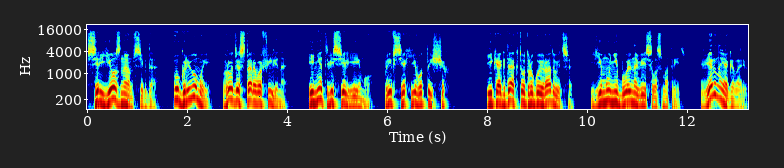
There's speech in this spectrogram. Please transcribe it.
Серьезный он всегда, угрюмый, вроде старого филина, и нет веселья ему при всех его тысячах. И когда кто другой радуется, ему не больно весело смотреть. Верно я говорю?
